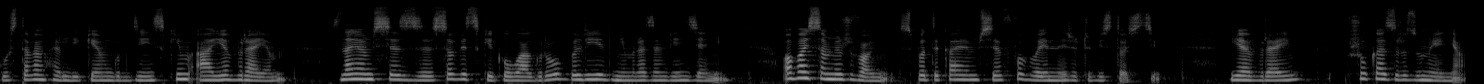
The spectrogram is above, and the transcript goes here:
Gustawem Herlikiem Grudzińskim a Jewrejem. Znają się z sowieckiego łagru, byli w nim razem więzieni. Obaj są już wolni, spotykają się w powojennej rzeczywistości. Jewrej szuka zrozumienia,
